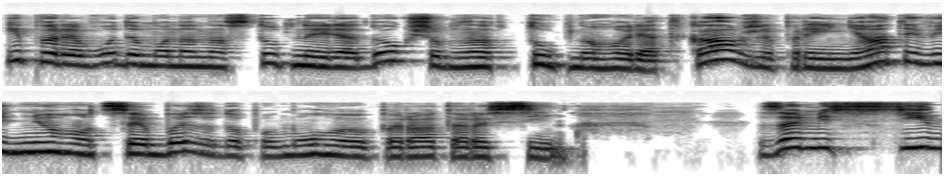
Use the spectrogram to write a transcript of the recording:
і переводимо на наступний рядок, щоб з наступного рядка вже прийняти від нього CB за допомогою оператора SIN. Замість SIN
